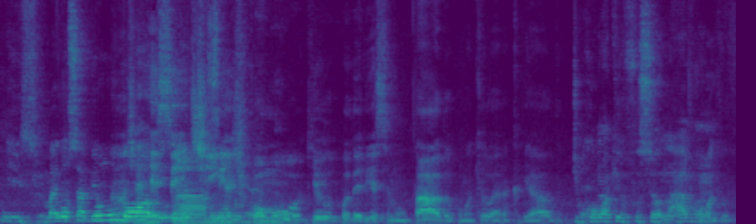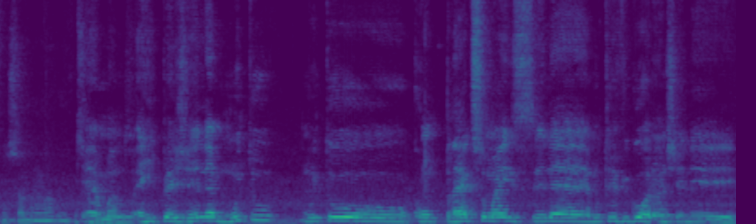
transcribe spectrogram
isso. Mas não sabiam o Não, tinha nome. né? receitinha Ah, de como aquilo poderia ser montado, como aquilo era criado, de como aquilo funcionava. como aquilo funcionava. É, mano, RPG ele é muito, muito complexo, mas ele é muito revigorante. Ele.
